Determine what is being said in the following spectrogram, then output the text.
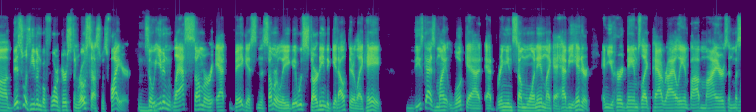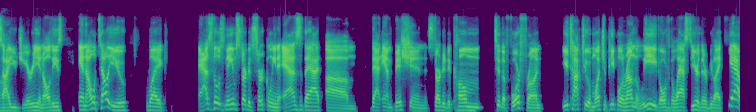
Uh, this was even before Gersson Rosas was fired. So Mhm. even last summer at Vegas in the summer league, it was starting to get out there like, hey, these guys might look at at bringing someone in like a heavy hitter. And you heard names like Pat Riley and Bob Myers and Masai Ujiri and all these. And I will tell you, like, as those names started circling, as that um that ambition started to come to the forefront, you talk to a bunch of people around the league over the last year, they'd be like, yeah,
